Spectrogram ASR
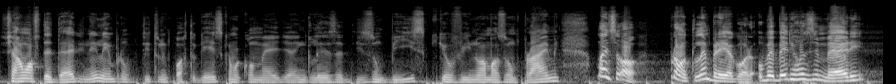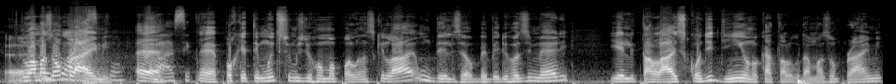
Charm of the Dead, nem lembro o título em português, que é uma comédia inglesa de zumbis que eu vi no Amazon Prime. Mas, ó, pronto, lembrei agora. O Bebê de Rosemary é. no Amazon um Prime. É, clássico. é, porque tem muitos filmes de Roman Polanski lá, um deles é o Bebê de Rosemary e ele tá lá escondidinho no catálogo da Amazon Prime.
